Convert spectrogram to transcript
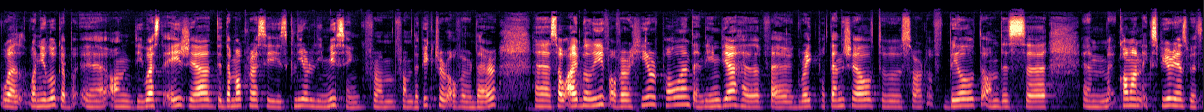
well, when you look up, uh, on the West Asia, the democracy is clearly missing from, from the picture over there. Uh, so I believe over here, Poland and India have a great potential to sort of build on this uh, um, common experience with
